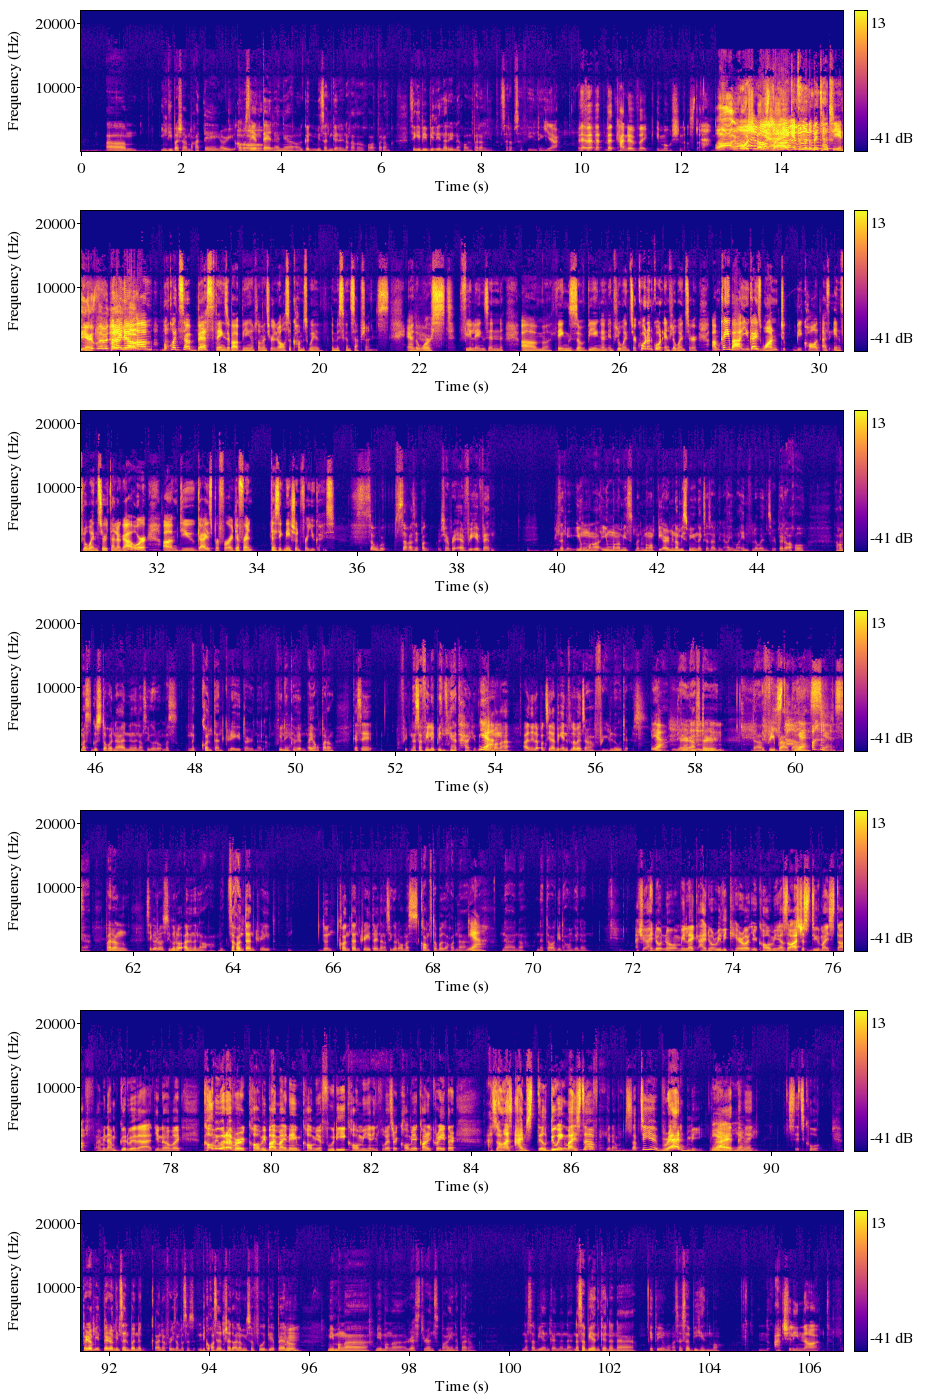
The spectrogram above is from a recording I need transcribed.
um hindi ba siya makate? Or kamusta yung tela niya? Or gan- minsan ganun nakakakuha. Parang, sige, bibili na rin ako. Parang, sarap sa feeling. Yeah. That, that, that, that kind of like emotional stuff. Wow, emotional Yeah, stuff. it gets a little bit touchy in here. gets a little bit But I know, yeah. um, bukod sa best things about being an influencer, it also comes with the misconceptions and the worst feelings and um, things of being an influencer, quote unquote influencer. Um, kayo ba, you guys want to be called as influencer talaga, or um, do you guys prefer a different designation for you guys? So, sa kasi pag, syempre, every event, minsan yung mga yung mga mismo yung mga PR na mismo yung nagsasabi na ay mga influencer pero ako ako mas gusto ko na ano na lang siguro mas nag-content creator na lang feeling ko yun ayoko parang kasi fi- nasa Philippines nga tayo Yeah. yung mga ano nila pag sinabing influencer ah, freeloaders Yeah. they're after the, The free product Yes, yes. Yeah. Parang, siguro, siguro, ano na lang ako. Mag- sa content create, dun, content creator na lang siguro. Mas comfortable ako na, Yeah. Na, ano, natawagin akong ganun. Actually, I don't know. I mean, like, I don't really care what you call me as long as I just do my stuff. I mean, I'm good with that, you know? Like, call me whatever. Call me by my name. Call me a foodie. Call me an influencer. Call me a content creator. As long as I'm still doing my stuff, you know, it's up to you. Brand me, Yeah, right? yeah. I mean, it's, it's cool. Pero, mi- pero minsan ba, nag, ano, for example, sa, hindi ko kasi masyado alam yung sa food eh, pero Mm. May mga, may mga restaurants ba kayo na parang, nasabihan ka na na, nasabihan ka na na, ito yung mga sasabihin mo. No, actually, not.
